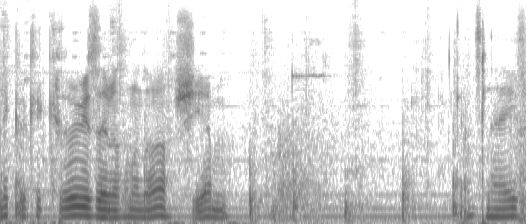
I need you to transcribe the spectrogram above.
Lecker Gegröße, was haben wir da? Schirm. Ganz leise.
